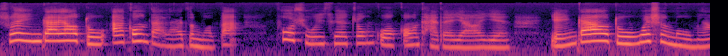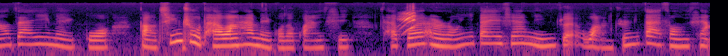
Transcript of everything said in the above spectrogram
所以应该要读阿共打来怎么办？破除一些中国攻台的谣言。也应该要读为什么我们要在意美国，搞清楚台湾和美国的关系，才不会很容易被一些名嘴网军带风向。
